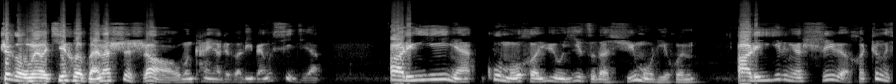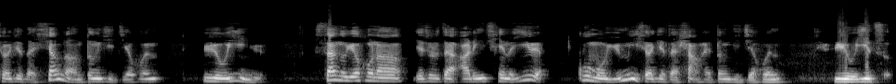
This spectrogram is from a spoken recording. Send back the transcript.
这个我们要结合本案的事实啊，我们看一下这个里边的细节。二零一一年，顾某和育有一子的徐某离婚。二零一零年十月，和郑小姐在香港登记结婚，育有一女。三个月后呢，也就是在二零一七年的一月，顾某与密小姐在上海登记结婚，育有一子，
